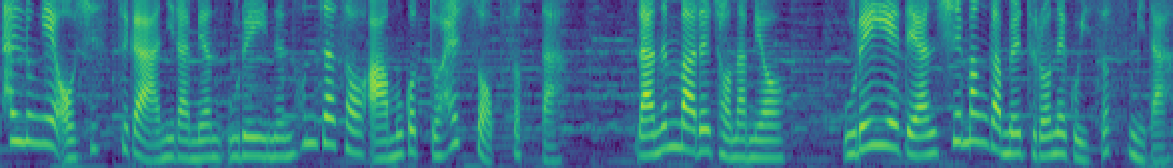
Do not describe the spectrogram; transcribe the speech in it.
탈룽의 어시스트가 아니라면 우레이는 혼자서 아무것도 할 수 없었다. 라는 말을 전하며 우레이에 대한 실망감을 드러내고 있었습니다.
